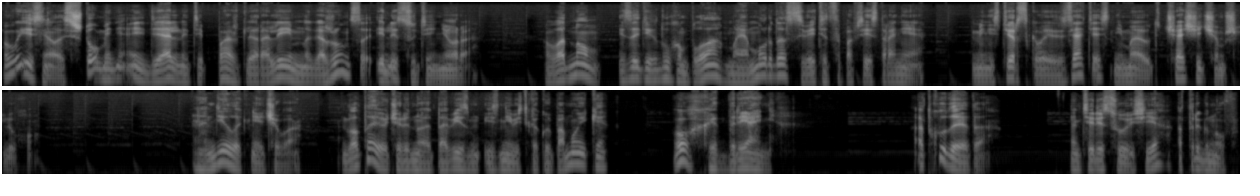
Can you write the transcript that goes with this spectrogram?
Выяснилось, что у меня идеальный типаж для ролей многоженца или сутенера. В одном из этих двух амплуа моя морда светится по всей стране. Министерского изъятия снимают чаще, чем шлюху. Делать нечего. Глотаю очередной атовизм из невесть какой помойки. Ох и дрянь. Откуда это? Интересуюсь я, отрыгнув.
